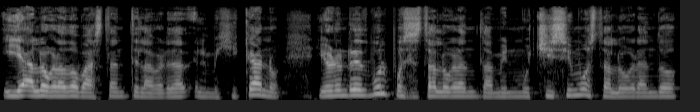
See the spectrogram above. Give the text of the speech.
y ha logrado bastante la verdad el mexicano. Y ahora en Red Bull pues está logrando también muchísimo, está logrando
